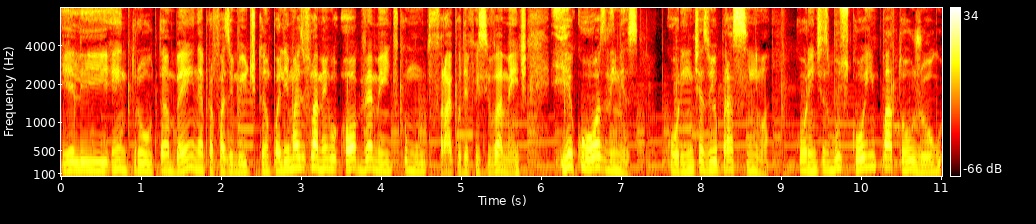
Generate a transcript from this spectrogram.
ele entrou também, né, para fazer o meio de campo ali, mas o Flamengo, obviamente, ficou muito fraco defensivamente e recuou as linhas. Corinthians veio para cima. Corinthians buscou e empatou o jogo,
